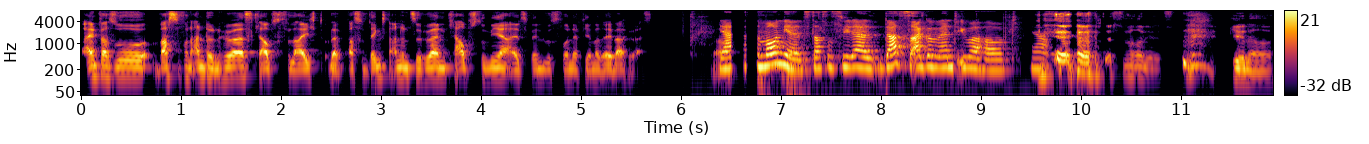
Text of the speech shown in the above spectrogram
einfach so, was du von anderen hörst, glaubst du vielleicht, oder was du denkst von anderen zu hören, glaubst du mehr, als wenn du es von der Firma selber hörst. Ja, ja Testimonials, das ist wieder das Argument überhaupt. Ja. Testimonials, genau.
